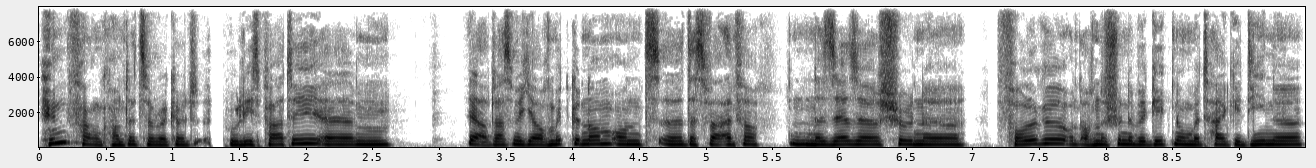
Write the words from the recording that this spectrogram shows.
hinfahren konnte zur Record Release Party. Ähm, ja, du hast mich auch mitgenommen und äh, das war einfach eine sehr, sehr schöne Folge und auch eine schöne Begegnung mit Heike Diene.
